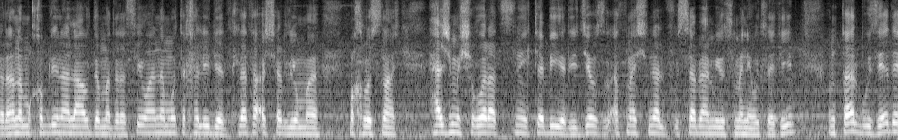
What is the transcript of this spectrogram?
رانا مقبلين على عودة مدرسيه الرئاسي وأنا متخلدات ثلاثة أشهر اليوم ما خلصناش. حجم الشغورات السنة كبير يتجاوز ال 12730 نطالبوا زاده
